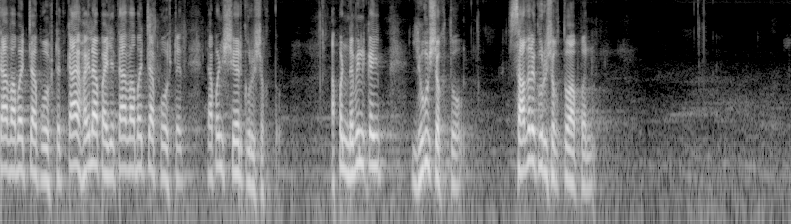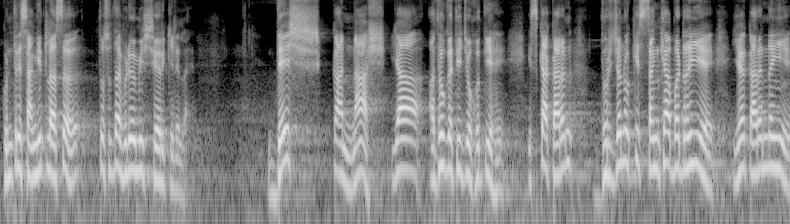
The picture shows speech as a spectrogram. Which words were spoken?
त्याबाबतच्या पोस्ट आहेत. काय व्हायला पाहिजे त्याबाबतच्या पोस्ट आहेत. त्या आपण शेअर करू शकतो. आपण नवीन काही लिहू शकतो. सादर करू शकतो आपण. कोणतरी सांगितलं असं तो सुद्धा व्हिडिओ मी शेअर केलेला आहे. देश का नाश या अधोगति जो होती है इसका कारण दुर्जनों की संख्या बढ़ रही है यह कारण नहीं है।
